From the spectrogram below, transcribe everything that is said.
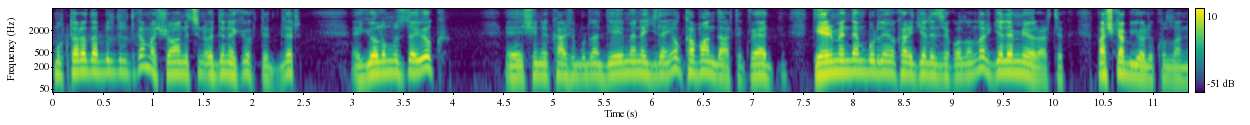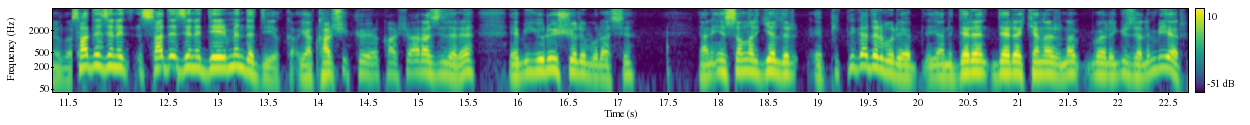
Muhtara da bildirdik ama şu an için ödenek yok dediler. E, yolumuz da yok. E, şimdi karşı buradan Değirmen'e giden yol kapandı artık. Veya Değirmen'den buradan yukarı gelecek olanlar gelemiyor artık. Başka bir yolu kullanıyorlar. Sadece ne, sadece ne Değirmen de değil. Ya karşı köye, karşı arazilere e, bir yürüyüş yolu burası. Yani insanlar gelir, e, piknik eder buraya. Yani dere, dere kenarına böyle güzelim bir yer.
